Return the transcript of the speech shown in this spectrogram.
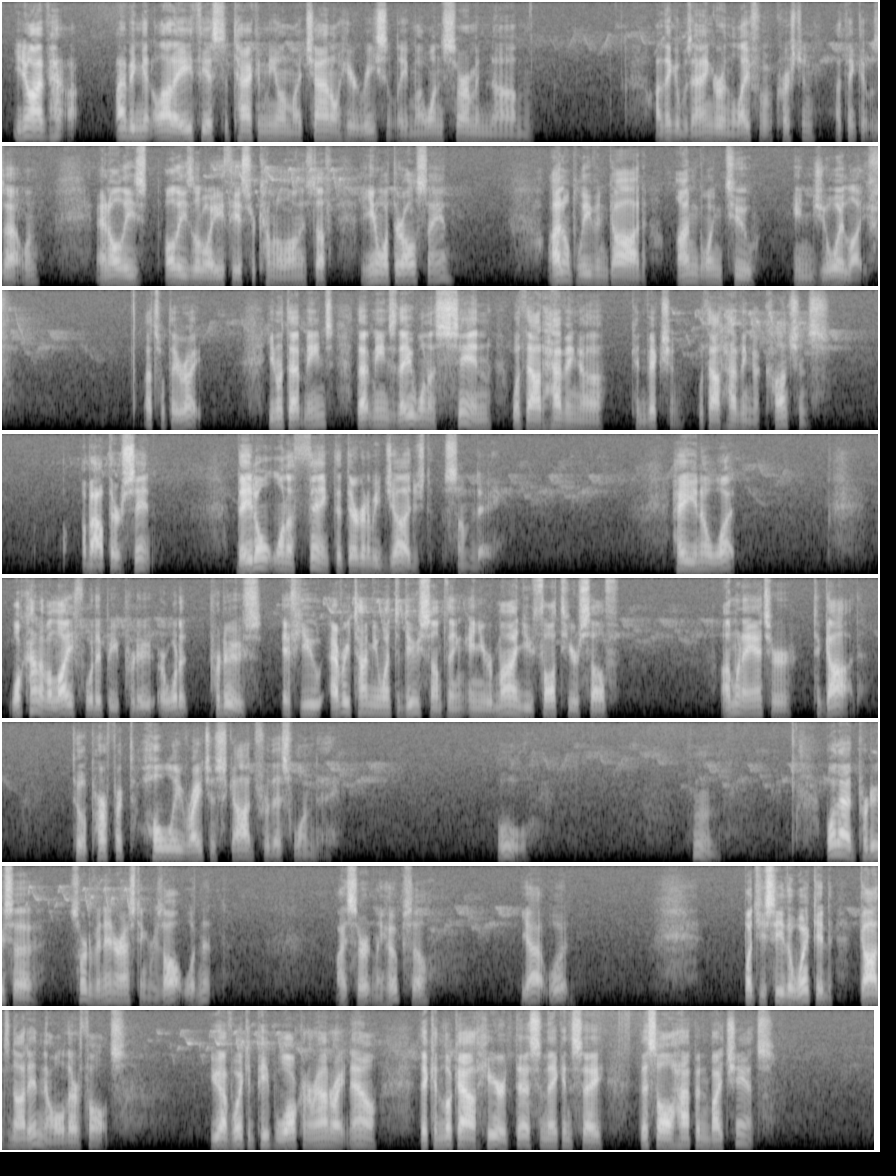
You know, I've, I've been getting a lot of atheists attacking me on my channel here recently. My one sermon, um, I think it was Anger in the Life of a Christian. I think it was that one and all these all these little atheists are coming along and stuff. And you know what they're all saying? I don't believe in god. I'm going to enjoy life. That's what they write. You know what that means? That means they want to sin without having a conviction without having a conscience about their sin. They don't want to think that they're going to be judged someday. Hey you know what? What kind of a life would it be produce or would it produce if you every time you went to do something in your mind you thought to yourself i'm going to answer to god to a perfect holy righteous god for this one day. Ooh. Hmm. Boy that'd produce a sort of an interesting result wouldn't it? I certainly hope so. Yeah it would. But you see the wicked god's not in all their thoughts. You have wicked people walking around right now that can look out here at this and they can say, this all happened by chance.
